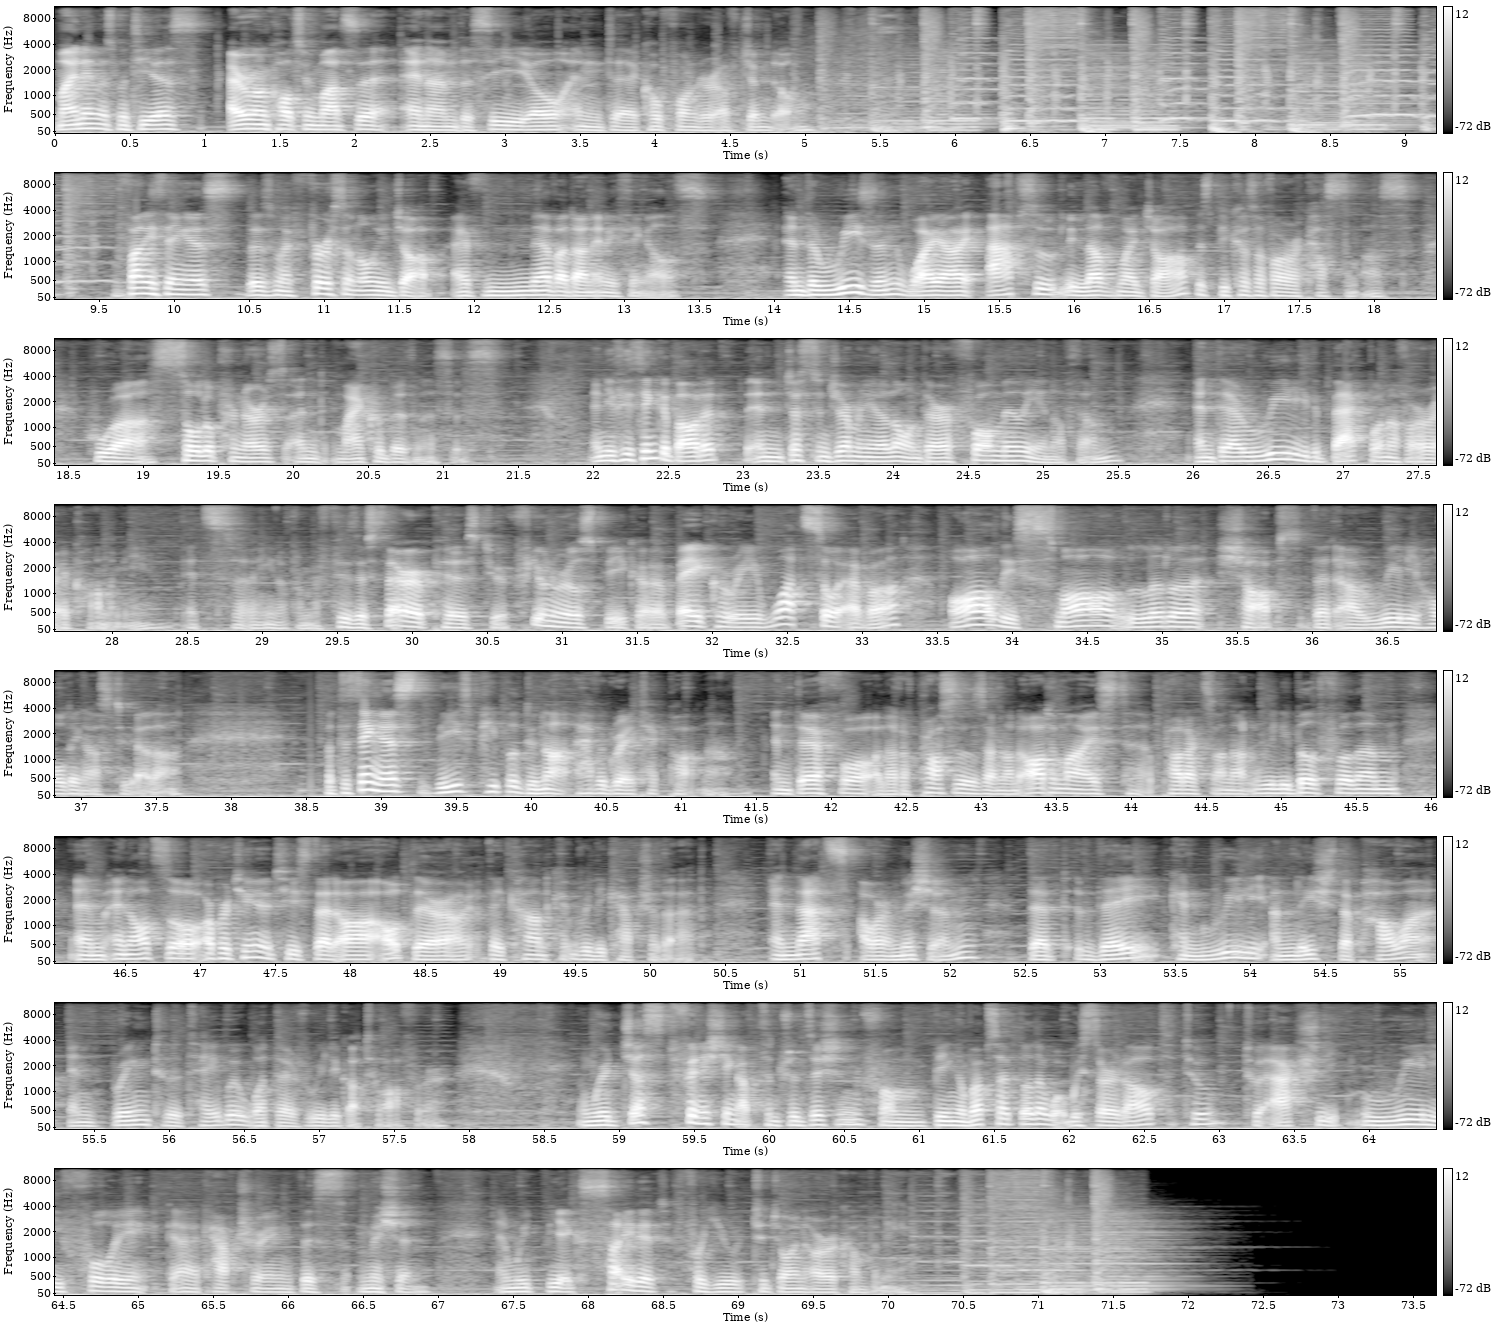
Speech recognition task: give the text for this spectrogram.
My name is Matthias. Everyone calls me Matze, and I'm the CEO and uh, co-founder of Jimdo. The funny thing is, this is my first and only job. I've never done anything else. And the reason why I absolutely love my job is because of our customers, who are solopreneurs and micro businesses. And if you think about it, in, just in Germany alone, there are 4 million of them, and they're really the backbone of our economy. It's uh, you know from a physiotherapist to a funeral speaker, bakery, whatsoever, all these small little shops that are really holding us together. But the thing is, these people do not have a great tech partner. And therefore, a lot of processes are not optimized, uh, products are not really built for them, um, and also opportunities that are out there, they can't really capture that. And that's our mission, that they can really unleash their power and bring to the table what they've really got to offer. And we're just finishing up the transition from being a website builder, what we started out to, to actually really fully uh, capturing this mission. And we'd be excited for you to join our company.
